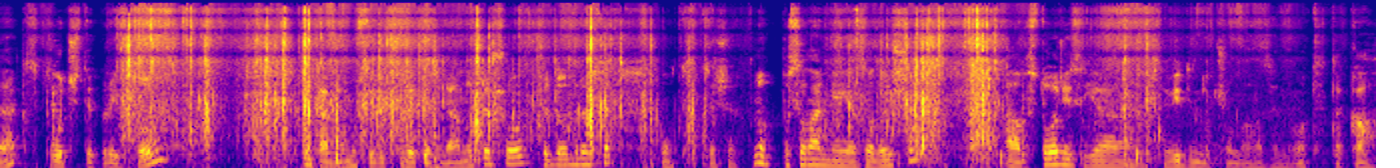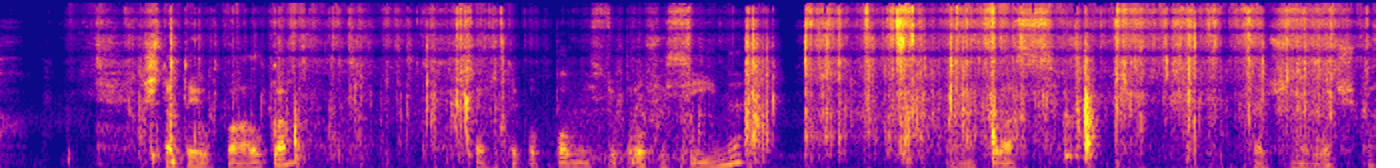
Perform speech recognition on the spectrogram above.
Так, з почти прийшов. Ну, там я мусив відкрити, глянути, що чи добре все. От, це ще. Ну, посилання я залишу, а в сторіз я відмічу магазин. От така штатив палка. Це вже типу повністю професійне. Клас. Це в шнурочках.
